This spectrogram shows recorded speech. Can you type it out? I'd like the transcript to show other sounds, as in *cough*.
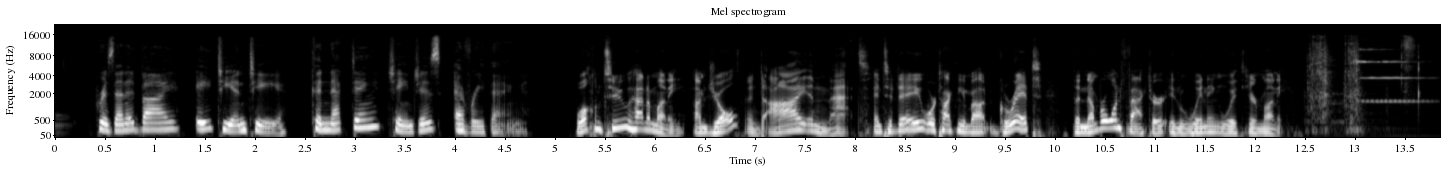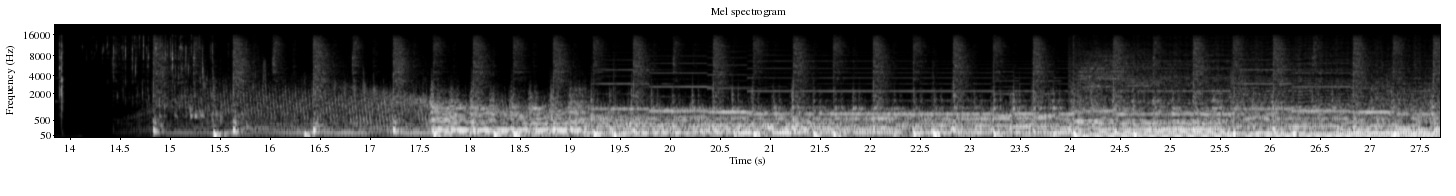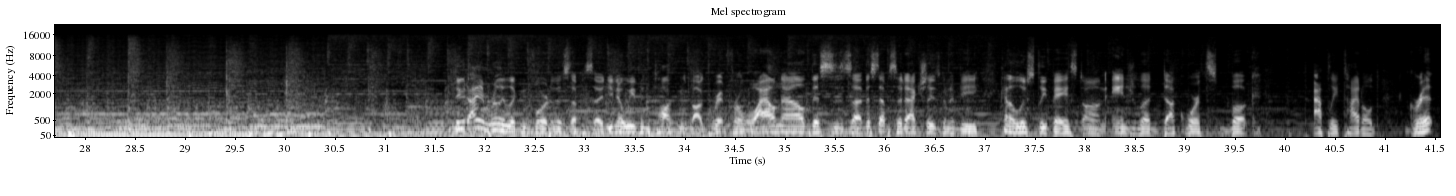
presented by AT&T. Connecting changes everything. Welcome to How to Money. I'm Joel. And I am Matt. And today we're talking about grit, the number one factor in winning with your money. I am really looking forward to this episode. You know, we've been talking about grit for a while now. This is uh, this episode actually is going to be kind of loosely based on Angela Duckworth's book, aptly titled Grit.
